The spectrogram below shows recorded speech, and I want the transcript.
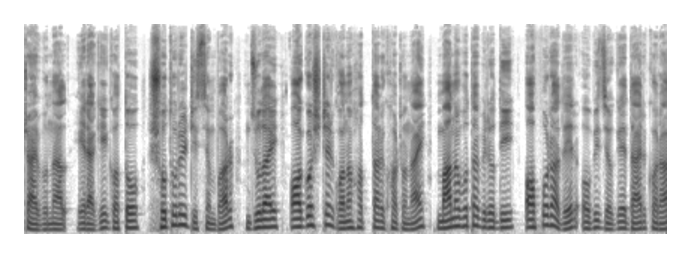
ট্রাইব্যুনাল। এর আগে গত সতেরোই ডিসেম্বর জুলাই অগস্টের গণহত্যার ঘটনায় মানবতা বিরোধী অপরাধের অভিযোগে দায়ের করা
